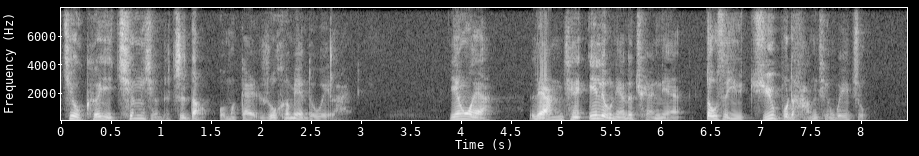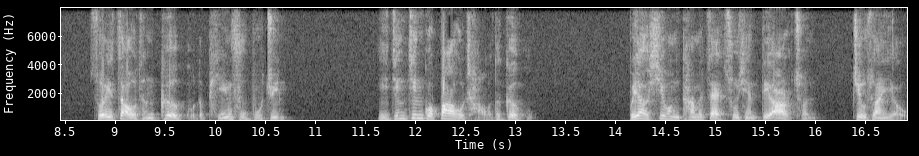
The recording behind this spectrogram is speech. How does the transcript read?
就可以清醒的知道我们该如何面对未来。因为啊，两千一六年的全年都是以局部的行情为主，所以造成个股的贫富不均。已经经过爆炒的个股，不要希望他们再出现第二春，就算有，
